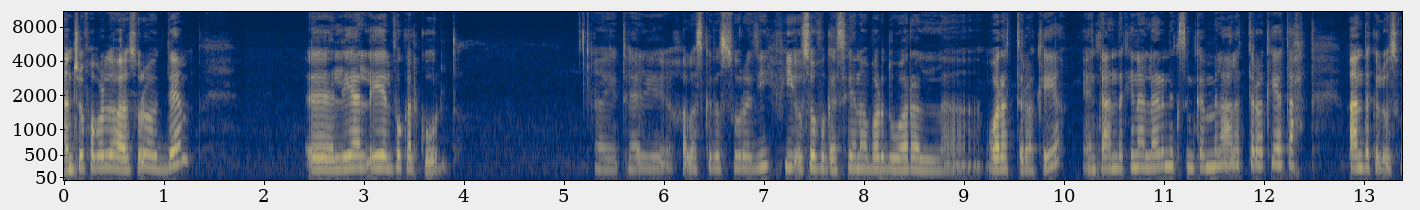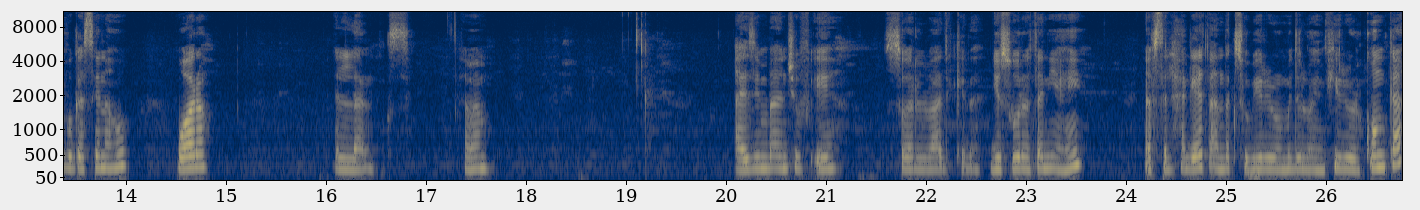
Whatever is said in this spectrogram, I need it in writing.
هنشوفها برضو على صورة قدام آه، اللي هي الايه ال vocal cord بيتهيألي خلاص كده الصورة دي. في esophagus هنا برضو ورا ال ورا ال trachea. يعني أنت عندك هنا ال larynx مكملة على ال trachea تحت. عندك ال esophagus هنا أهو ورا ال larynx. تمام؟ عايزين بقى نشوف إيه الصور اللي بعد كده. دي صورة تانية أهي. نفس الحاجات. عندك superior و middle و inferior concha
